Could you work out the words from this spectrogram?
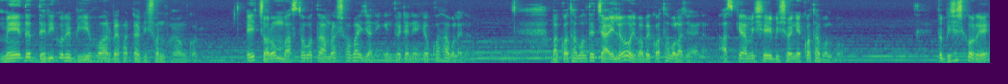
মেয়েদের দেরি করে বিয়ে হওয়ার ব্যাপারটা ভীষণ ভয়ঙ্কর। এই চরম বাস্তবতা আমরা সবাই জানি, কিন্তু এটা নিয়ে কেউ কথা বলে না। বা কথা বলতে চাইলেও ওইভাবে কথা বলা যায় না। আজকে আমি সেই বিষয় নিয়ে কথা বলব। তো বিশেষ করে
